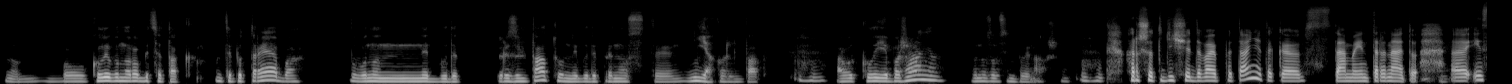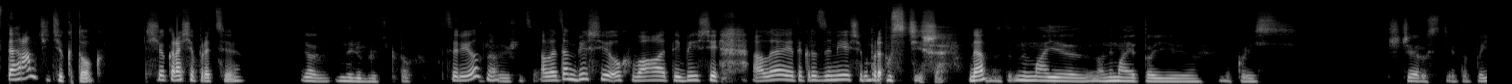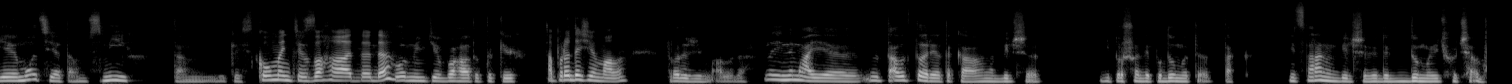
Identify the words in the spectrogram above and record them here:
Ну, бо коли воно робиться так, ну, типу, треба, ну, воно не буде результату, не буде приносити ніякого результату. Угу. А от коли є бажання, воно зовсім по-інакшому. Угу. Хорошо, тоді ще давай питання таке з теми інтернету. Е, Інстаграм чи Тікток? Що краще працює? Я не люблю TikTok. Серйозно? Це Але там більші охвати, більші. Але я так розумію, що воно пустіше. да? Знаєте, Немає, ну, немає тої якоїсь щирості. Тобто є емоція, там сміх, там якийсь коментів багато, да? коментів багато таких. а продажів мало. Продажів мало, да. Ну і немає. Ну, та аудиторія така, вона більше ні про що не подумати. Так. В інстаграмі більше люди думають хоча б.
